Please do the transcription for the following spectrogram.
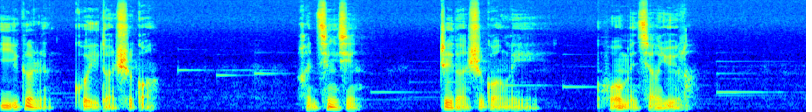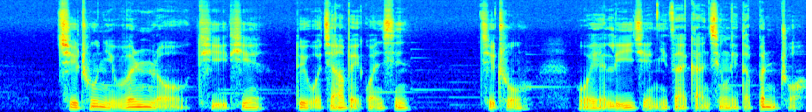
一个人过一段时光。很庆幸，这段时光里，我们相遇了。起初你温柔体贴，对我加倍关心；起初，我也理解你在感情里的笨拙。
